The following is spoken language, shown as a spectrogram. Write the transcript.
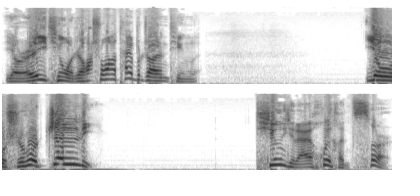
有人一听我这话，说话太不招人听了。有时候真理听起来会很刺耳，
